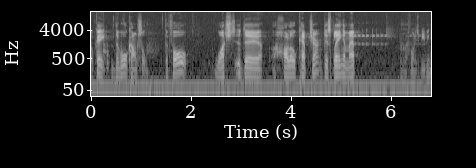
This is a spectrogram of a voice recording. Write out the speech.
Okay, the War Council. The four watched the holocapture displaying a map. My phone is beeping.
